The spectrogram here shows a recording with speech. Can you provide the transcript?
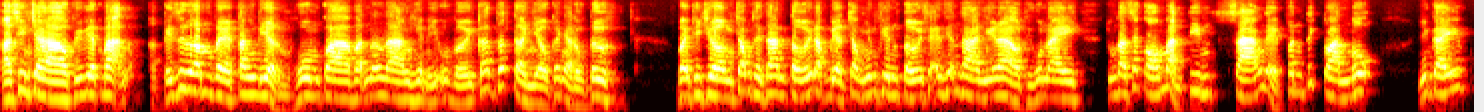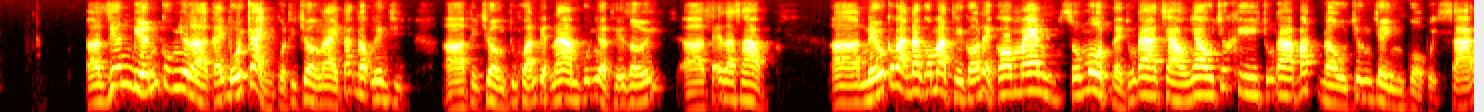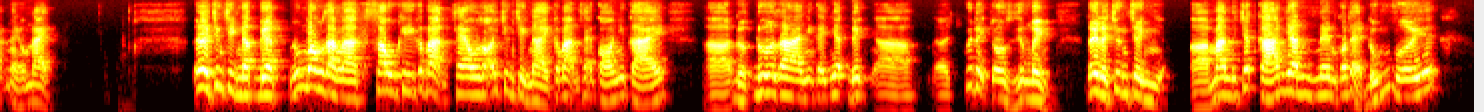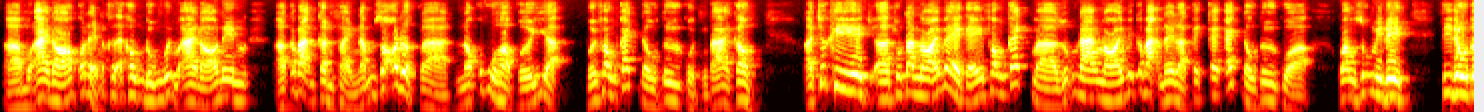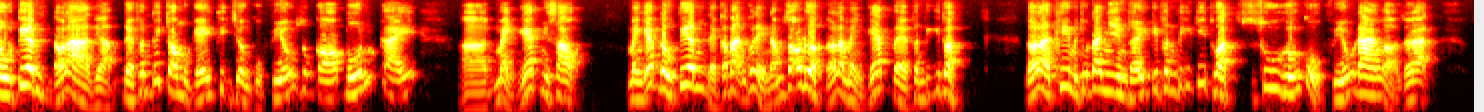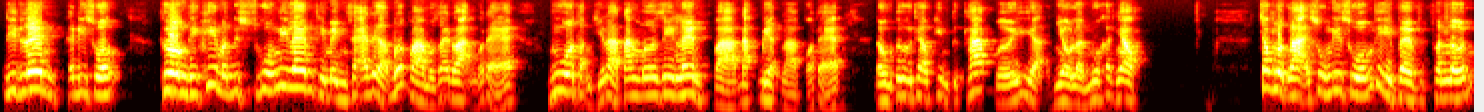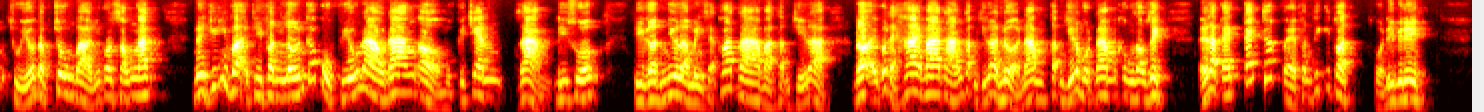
À, xin chào quý vị các bạn. Cái dư âm về tăng điểm hôm qua vẫn đang hiện hữu với các rất là nhiều các nhà đầu tư. Vậy thị trường trong thời gian tới, đặc biệt trong những phiên tới sẽ diễn ra như thế nào? Thì hôm nay chúng ta sẽ có bản tin sáng để phân tích toàn bộ những cái uh, diễn biến cũng như là cái bối cảnh của thị trường này tác động lên thị, uh, thị trường chứng khoán Việt Nam cũng như là thế giới uh, sẽ ra sao. À, nếu các bạn đang có mặt thì có thể comment số 1 để chúng ta chào nhau trước khi chúng ta bắt đầu chương trình của buổi sáng ngày hôm nay. Đây là chương trình đặc biệt. Dũng mong rằng là sau khi các bạn theo dõi chương trình này các bạn sẽ có những cái à, được đưa ra những cái nhận định à, à, quyết định cho riêng mình. Đây là chương trình à, mang tính chất cá nhân nên có thể đúng với à, một ai đó, có thể nó sẽ không đúng với một ai đó nên à, các bạn cần phải nắm rõ được là nó có phù hợp với à, với phong cách đầu tư của chúng ta hay không à, trước khi à, chúng ta nói về cái phong cách mà Dũng đang nói với các bạn đây là cái, cái cách đầu tư của Quang Dũng Mini. Thì đầu đầu tiên đó là gì ạ? Để phân tích cho một cái thị trường cổ phiếu Dũng có bốn cái à, mảnh ghép như sau. Mảnh ghép đầu tiên để các bạn có thể nắm rõ được đó là mảnh ghép về phân tích kỹ thuật. Đó là khi mà chúng ta nhìn thấy cái phân tích kỹ thuật xu hướng cổ phiếu đang ở giai đoạn đi lên hay đi xuống. Thường thì khi mà đi xuống đi lên thì mình sẽ được bước vào một giai đoạn có thể mua thậm chí là tăng margin lên và đặc biệt là có thể đầu tư theo kim tự tháp với à, nhiều lần mua khác nhau. Trong ngược lại, xuống đi xuống thì về phần lớn chủ yếu tập trung vào những con sóng ngắn. Nên chính vì vậy thì phần lớn các cổ phiếu nào đang ở một cái chen giảm đi xuống thì gần như là mình sẽ thoát ra và thậm chí là đợi có thể hai, ba tháng, thậm chí là nửa năm, thậm chí là một năm không giao dịch. Đấy là cái cách thức về phân tích kỹ thuật của DVD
